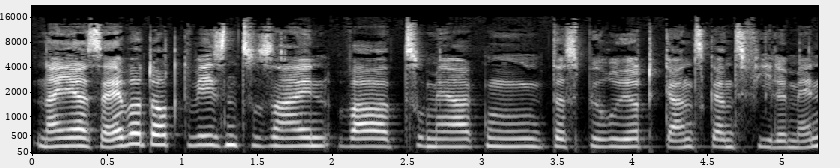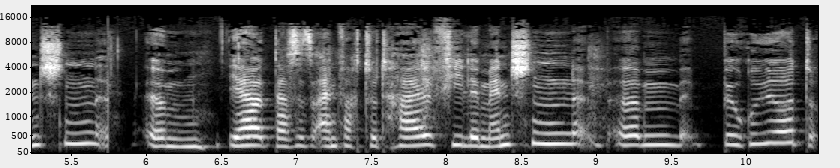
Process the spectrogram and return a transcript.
Naja, selber dort gewesen zu sein, war zu merken, das berührt ganz, ganz viele Menschen. Ähm, ja, dass es einfach total viele Menschen ähm, berührt.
